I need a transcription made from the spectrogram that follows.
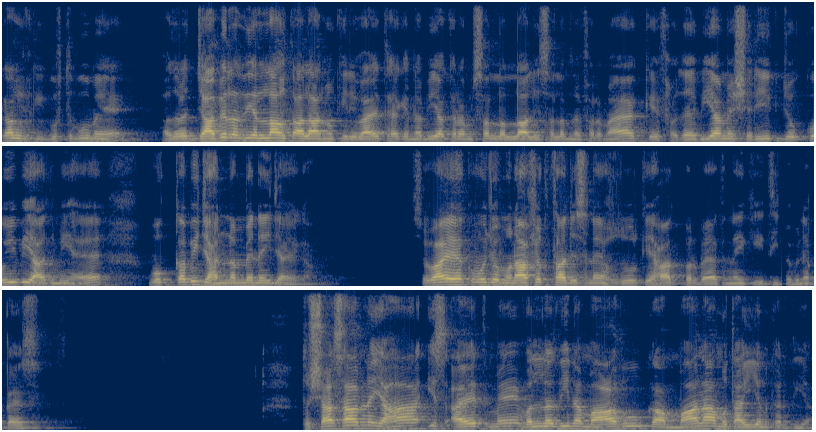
کل کی گفتگو میں حضرت جابر رضی اللہ تعالیٰ عنہ کی روایت ہے کہ نبی اکرم صلی اللہ علیہ وسلم نے فرمایا کہ ہدیبیہ میں شریک جو کوئی بھی آدمی ہے، وہ کبھی جہنم میں نہیں جائے گا۔ سوائے ایک وہ جو منافق تھا جس نے حضور کے ہاتھ پر بیت نہیں کی تھی، ابن قیس۔ تو شاہ صاحب نے یہاں اس آیت میں ولدین ماہو کا معنی متعین کر دیا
